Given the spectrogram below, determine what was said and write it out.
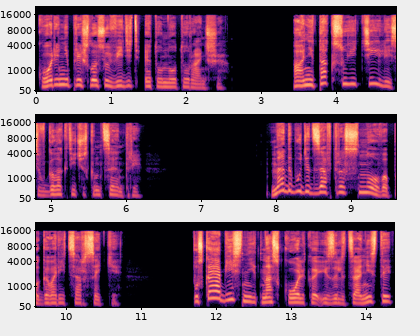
Коре не пришлось увидеть эту ноту раньше. А они так суетились в галактическом центре. Надо будет завтра снова поговорить с Арсеки. Пускай объяснит, насколько изоляционисты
